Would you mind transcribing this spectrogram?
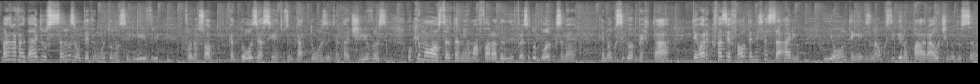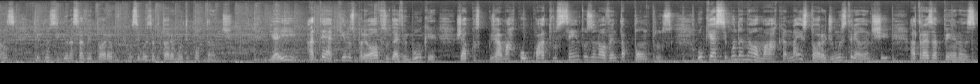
Mas na verdade o Suns não teve muito lance livre, foram só 12 acertos em 14 tentativas, o que mostra também uma falha da defesa do Bucks, né? Que não conseguiu apertar. Tem hora que fazer falta é necessário. E ontem eles não conseguiram parar o time do Suns, que conseguiu essa vitória, que conseguiu essa vitória muito importante. E aí, até aqui nos playoffs, o Devin Booker já, já marcou 490 pontos, o que é a segunda maior marca na história de um estreante, atrás apenas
